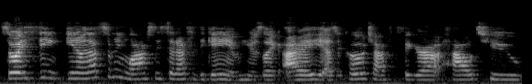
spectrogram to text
so I think you know that's something Locksley said after the game. He was like, I as a coach have to figure out how to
